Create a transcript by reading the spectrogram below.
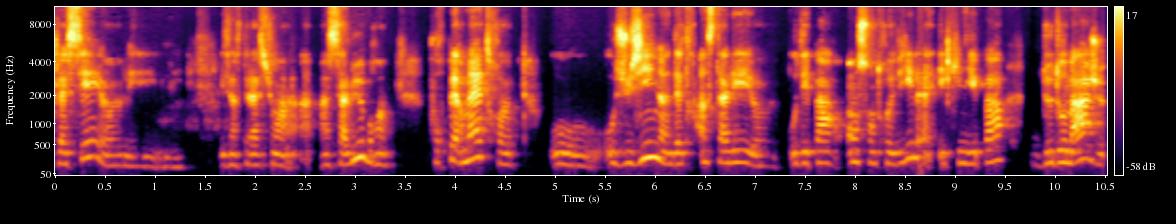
classées, les, installations insalubres, pour permettre aux, usines d'être installées au départ en centre-ville et qu'il n'y ait pas de dommages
